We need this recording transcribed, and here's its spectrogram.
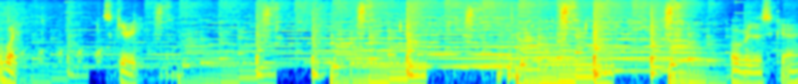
Oh boy. Scary. Over this guy.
